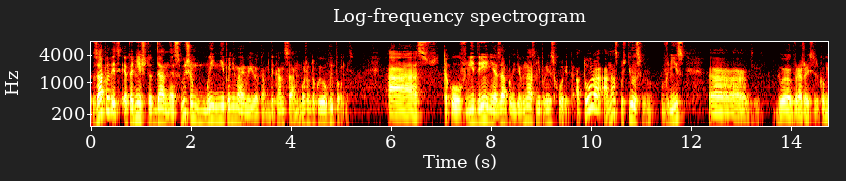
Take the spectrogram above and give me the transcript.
Заповедь это нечто данное свыше, мы не понимаем ее там до конца, мы можем только ее выполнить. А такого внедрения заповеди в нас не происходит. А Тора, она спустилась вниз, э, выражаясь языком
